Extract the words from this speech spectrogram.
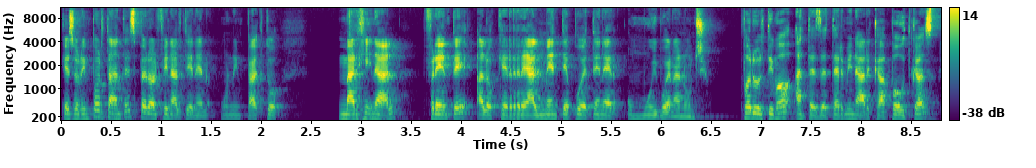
que son importantes, pero al final tienen un impacto marginal frente a lo que realmente puede tener un muy buen anuncio. Por último, antes de terminar cada podcast,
